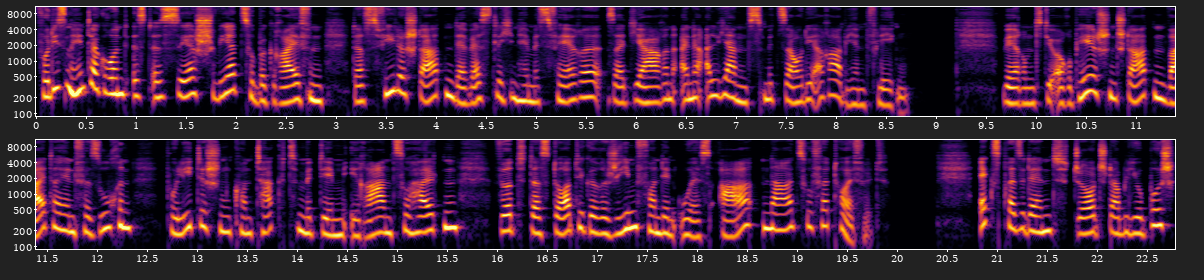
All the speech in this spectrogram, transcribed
Vor diesem Hintergrund ist es sehr schwer zu begreifen, dass viele Staaten der westlichen Hemisphäre seit Jahren eine Allianz mit Saudi-Arabien pflegen. Während die europäischen Staaten weiterhin versuchen, politischen Kontakt mit dem Iran zu halten, wird das dortige Regime von den USA nahezu verteufelt. Ex-Präsident George W. Bush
